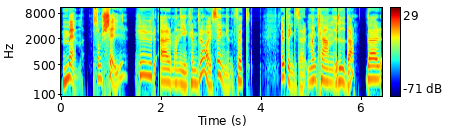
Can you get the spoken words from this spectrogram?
Men som tjej, hur är man egentligen bra i sängen? För att jag tänker så här, man kan rida. Där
